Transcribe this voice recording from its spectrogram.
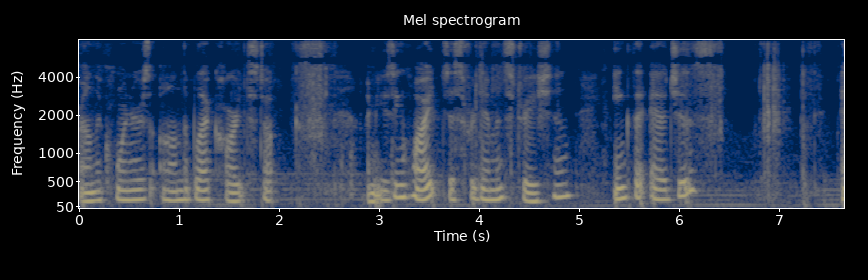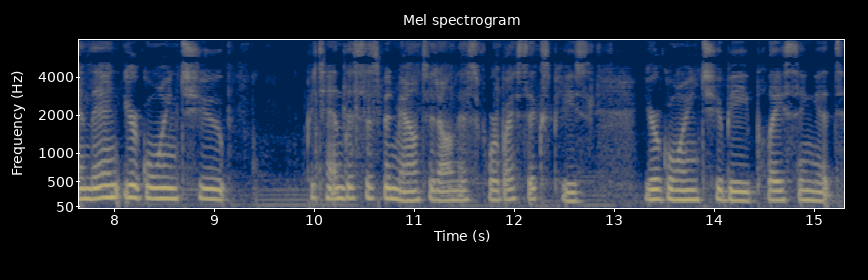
Round the corners on the black cardstock. I'm using white just for demonstration. Ink the edges. And then you're going to pretend this has been mounted on this 4x6 piece you're going to be placing it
